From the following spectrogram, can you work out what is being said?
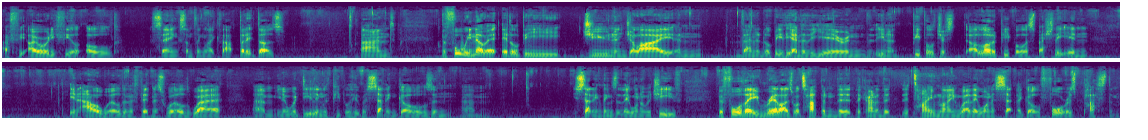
I fe- I already feel old saying something like that, but it does. And before we know it, it'll be June and July, and then it'll be the end of the year, and you know, people just a lot of people, especially in in our world, in the fitness world, where um, you know we're dealing with people who are setting goals and um, setting things that they want to achieve. Before they realise what's happened, the, the kind of the, the timeline where they want to set their goal for has passed them,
